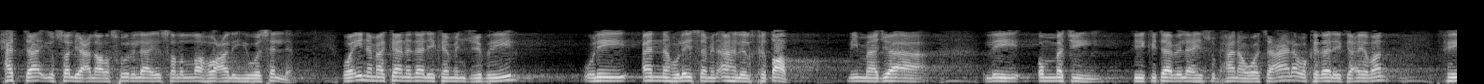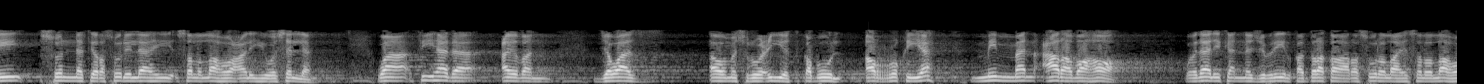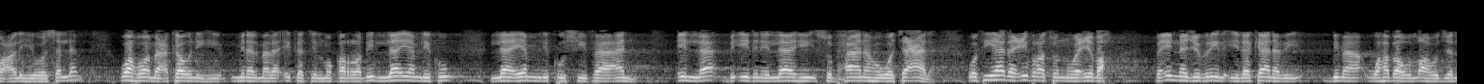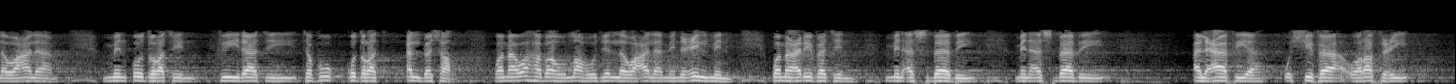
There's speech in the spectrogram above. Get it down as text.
حتى يصلي على رسول الله صلى الله عليه وسلم. وإنما كان ذلك من جبريل ولأنه ليس من أهل الخطاب مما جاء لأمته في كتاب الله سبحانه وتعالى وكذلك أيضا في سنة رسول الله صلى الله عليه وسلم. وفي هذا أيضا جواز أو مشروعية قبول الرقية ممن عرضها. وذلك أن جبريل قد رقى رسول الله صلى الله عليه وسلم وهو مع كونه من الملائكة المقربين لا يملك لا يملك شفاء إلا بإذن الله سبحانه وتعالى. وفي هذا عبرة وعظة فإن جبريل إذا كان بما وهبه الله جل وعلا من قدرة في ذاته تفوق قدرة البشر وما وهبه الله جل وعلا من علم ومعرفة من أسباب من أسباب العافية والشفاء ورفع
